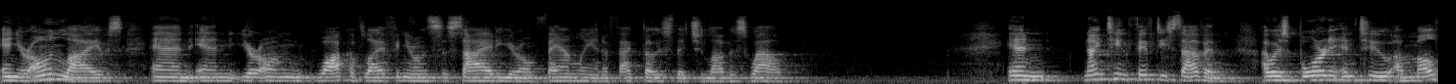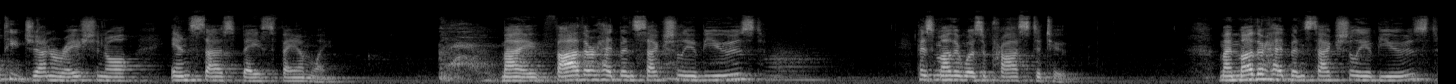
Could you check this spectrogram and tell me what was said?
in your own lives and in your own walk of life, in your own society, your own family, and affect those that you love as well. In 1957, I was born into a multi generational incest based family. My father had been sexually abused, his mother was a prostitute. My mother had been sexually abused,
